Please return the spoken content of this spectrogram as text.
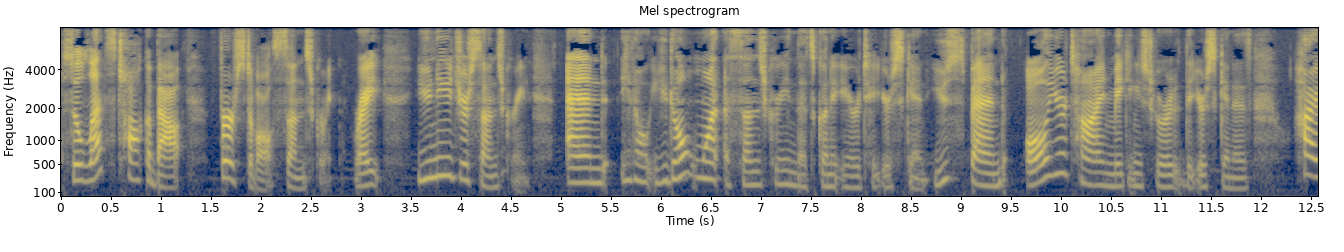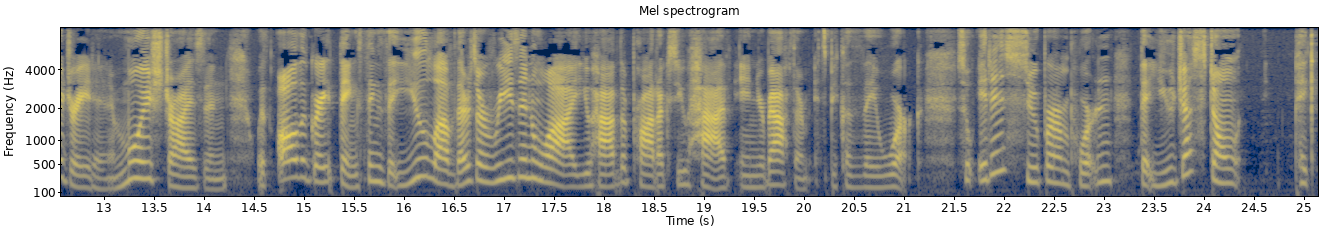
So let's talk about, first of all, sunscreen, right? You need your sunscreen. And, you know, you don't want a sunscreen that's going to irritate your skin. You spend all your time making sure that your skin is hydrated and moisturized and with all the great things, things that you love. There's a reason why you have the products you have in your bathroom. It's because they work. So it is super important that you just don't pick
